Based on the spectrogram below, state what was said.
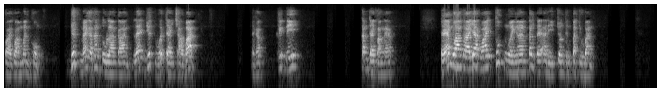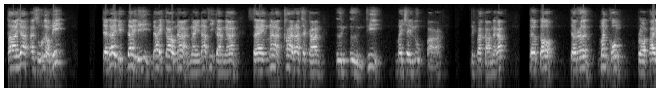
ฝ่ายความมั่นคง ยึดแม้กระทั่งตุลาการ และยึดหัวใจชาวบ้านนะครับ คลิปนี้ตั้งใจฟังนะครับแถมวางทายาทไว้ทุกหน่วยงานตั้งแต่อดีตจนถึงปัจจุบัน ทายาทอสูรเหล่านี้ จะได้ดิบได้ดีได้ก้าวหน้าในหน้าที่การงานแซงหน้าข้าราชการอื่น ๆที่ไม่ใช่ลูกป๋านึกภาพตามนะครับ เติบโตเจริญมั่นคง ปลอดภัย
